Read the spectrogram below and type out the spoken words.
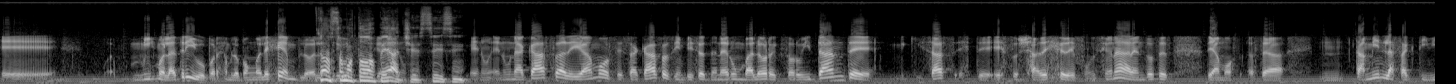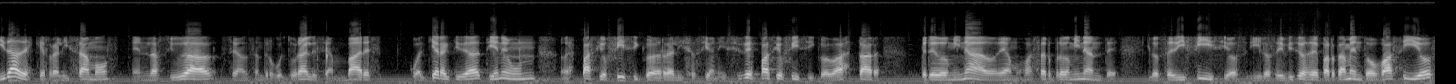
eh, mismo la tribu, por ejemplo, pongo el ejemplo. no, somos todos PH, sí, sí. En, una casa, digamos, esa casa si empieza a tener un valor exorbitante, quizás este, eso ya deje de funcionar. Entonces, digamos, o sea, mm, también las actividades que realizamos en la ciudad, sean centros culturales, sean bares, cualquier actividad tiene un espacio físico de realización y si ese espacio físico va a estar predominado, digamos, va a ser predominante los edificios y los edificios de departamentos vacíos,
